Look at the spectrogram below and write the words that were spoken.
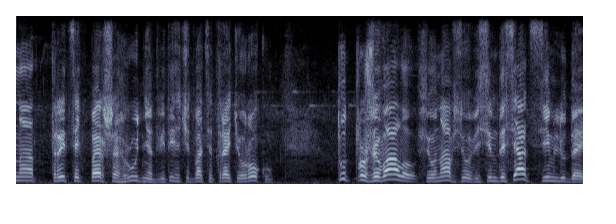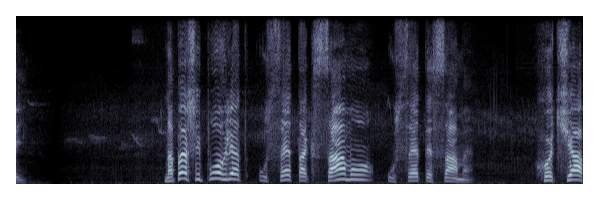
на 31 грудня 2023 року тут проживало всього-навсього 87 людей. На перший погляд, усе так само, усе те саме. Хоча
